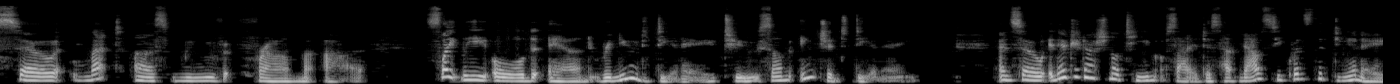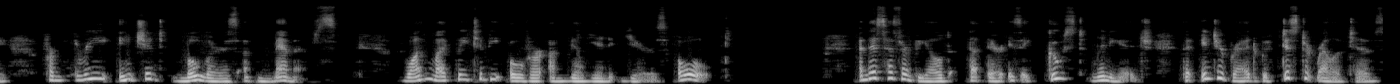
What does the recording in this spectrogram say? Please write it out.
So let us move from uh, slightly old and renewed DNA to some ancient DNA. And so an international team of scientists have now sequenced the DNA from three ancient molars of mammoths, one likely to be over a million years old. And this has revealed that there is a ghost lineage that interbred with distant relatives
